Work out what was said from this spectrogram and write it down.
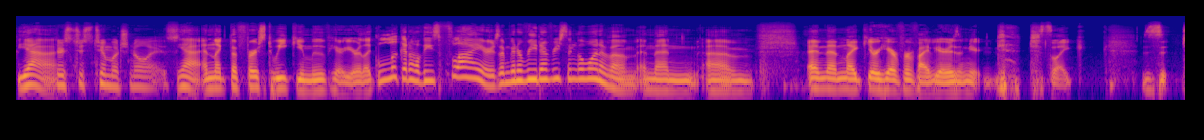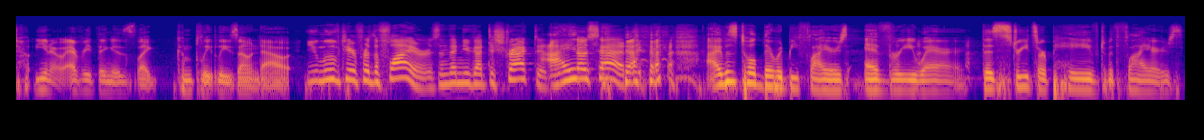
yeah. There's just too much noise. Yeah, and like the first week you move here, you're like, look at all these flyers. I'm gonna read every single one of them, and then, um, and then like you're here for five years, and you're just like, you know, everything is like completely zoned out. You moved here for the Flyers and then you got distracted. It's I- so sad. I was told there would be flyers everywhere. the streets are paved with flyers.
